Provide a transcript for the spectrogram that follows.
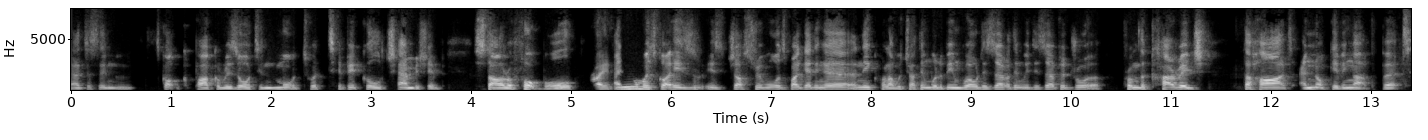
I just think Scott Parker resorting more to a typical championship style of football. Right. And he almost got his, his just rewards by getting a, an equaliser, which I think would have been well deserved. I think we deserved a draw from the courage, the heart, and not giving up. But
